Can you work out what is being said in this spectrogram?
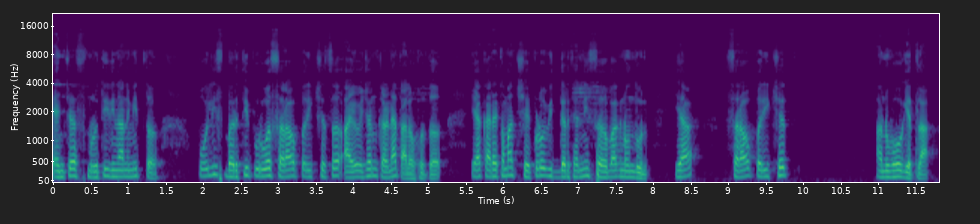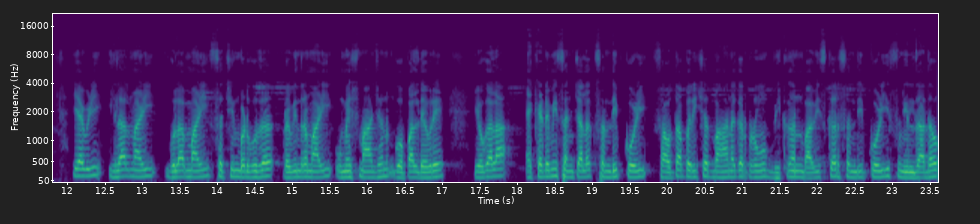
यांच्या स्मृतिदिनानिमित्त पोलीस भरतीपूर्व सराव परीक्षेचं आयोजन करण्यात आलं होतं. या कार्यक्रमात शेकडो विद्यार्थ्यांनी सहभाग नोंदवून या सराव परीक्षेत अनुभव घेतला. यावेळी हिलाल माळी गुलाब माळी सचिन बडगुजर रवींद्र माळी उमेश महाजन गोपाल देवरे योगाला अकॅडमी संचालक संदीप कोळी सावता परिषद महानगर प्रमुख भिकन बाविस्कर संदीप कोळी सुनील जाधव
